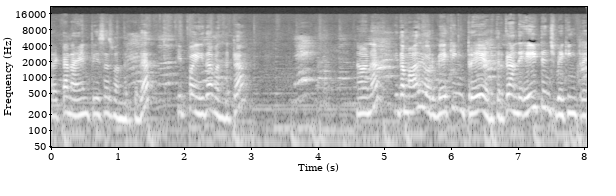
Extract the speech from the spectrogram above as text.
கரெக்டாக நைன் பீசஸ் வந்திருக்குது. இப்போ இதை வந்துட்டு நான் இதை மாதிரி ஒரு பேக்கிங் ட்ரே எடுத்திருக்கேன் அந்த eight inch baking tray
